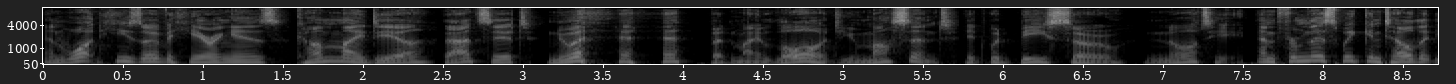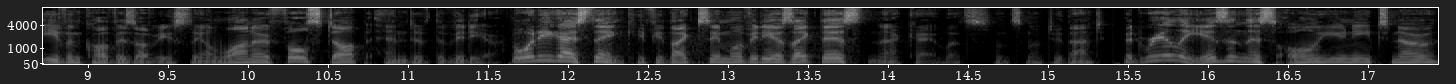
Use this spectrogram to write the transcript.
And what he's overhearing is, Come, my dear, that's it. but my lord, you mustn't. It would be so naughty. And from this, we can tell that Ivankov is obviously on Wano, full stop, end of the video. But what do you guys think? If you'd like to see more videos like this, okay, let's let's not do that. But really, isn't this all you need to know?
